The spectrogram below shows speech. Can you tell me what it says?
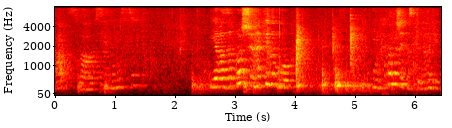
Так, склалися на місце. Я вас запрошую на килимок. Ні, Нехай лежить на столі, лежить.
